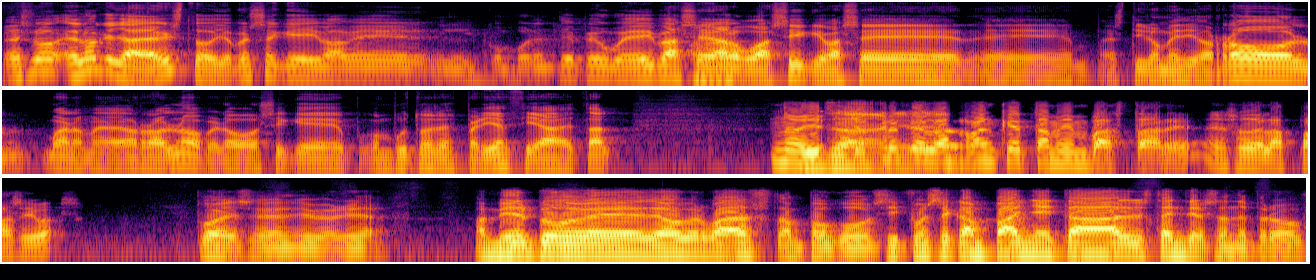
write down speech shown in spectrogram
es lo, es lo que ya he visto. Yo pensé que iba a haber el componente PvE iba a ser Ajá. algo así, que iba a ser eh, estilo medio rol. Bueno, medio rol no, pero sí que con puntos de experiencia y tal. No, yo, Ya, yo creo que el arranque también va a estar, ¿eh? Eso de las pasivas. Pues sí, sí, verdad. A mí el PvE de Overwatch tampoco. Si fuese campaña y tal, está interesante, pero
